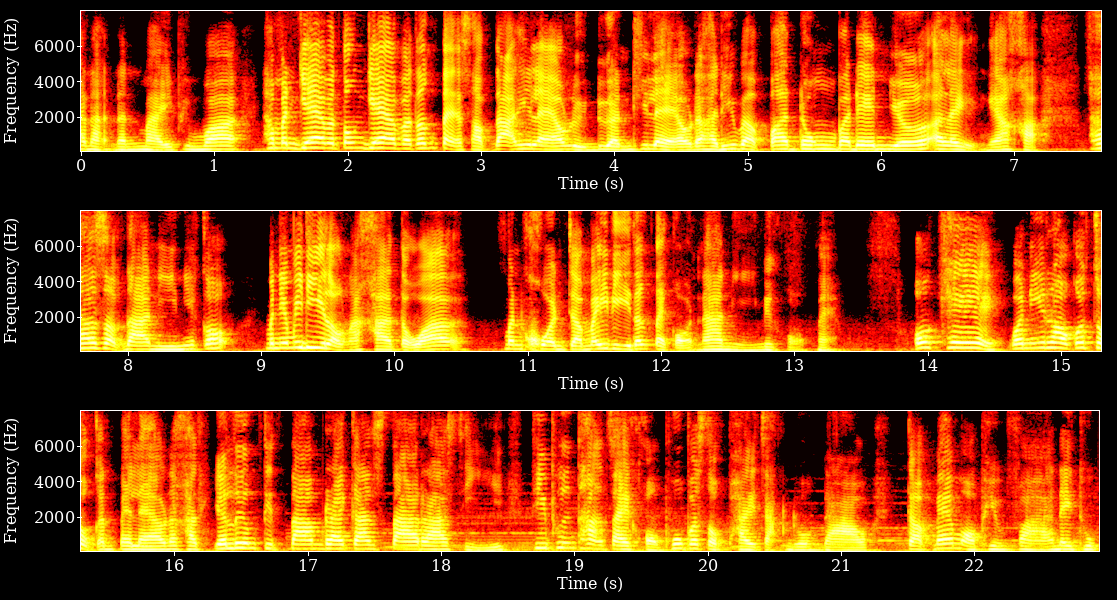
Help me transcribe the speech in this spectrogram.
ขนาดนั้นไหมพิมพ์ว่าถ้ามันแย่มันต้องแย่มาตั้งแต่สัปดาห์ที่แล้วหรือเดือนที่แล้วนะคะ ที่แบบประดงประเด็นเยอะอะไรอย่างเงี้ยค่ะ ถ้าสัปดาห์นี้นี่ก็ มันยังไม่ดีหรอกนะคะ แต่ว่ามันควรจะไม่ดีตั้งแต่ก่อนหน้านี้นึกออกไหมโอเค วันนี้เราก็จบกันไปแล้วนะคะ อย่าลืมติดตามรายการสตาร์ราศีที่พึ่งทางใจของผู้ประสบภัยจากดวงดาว กับแม่หมอพิมฟ้าในทุก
